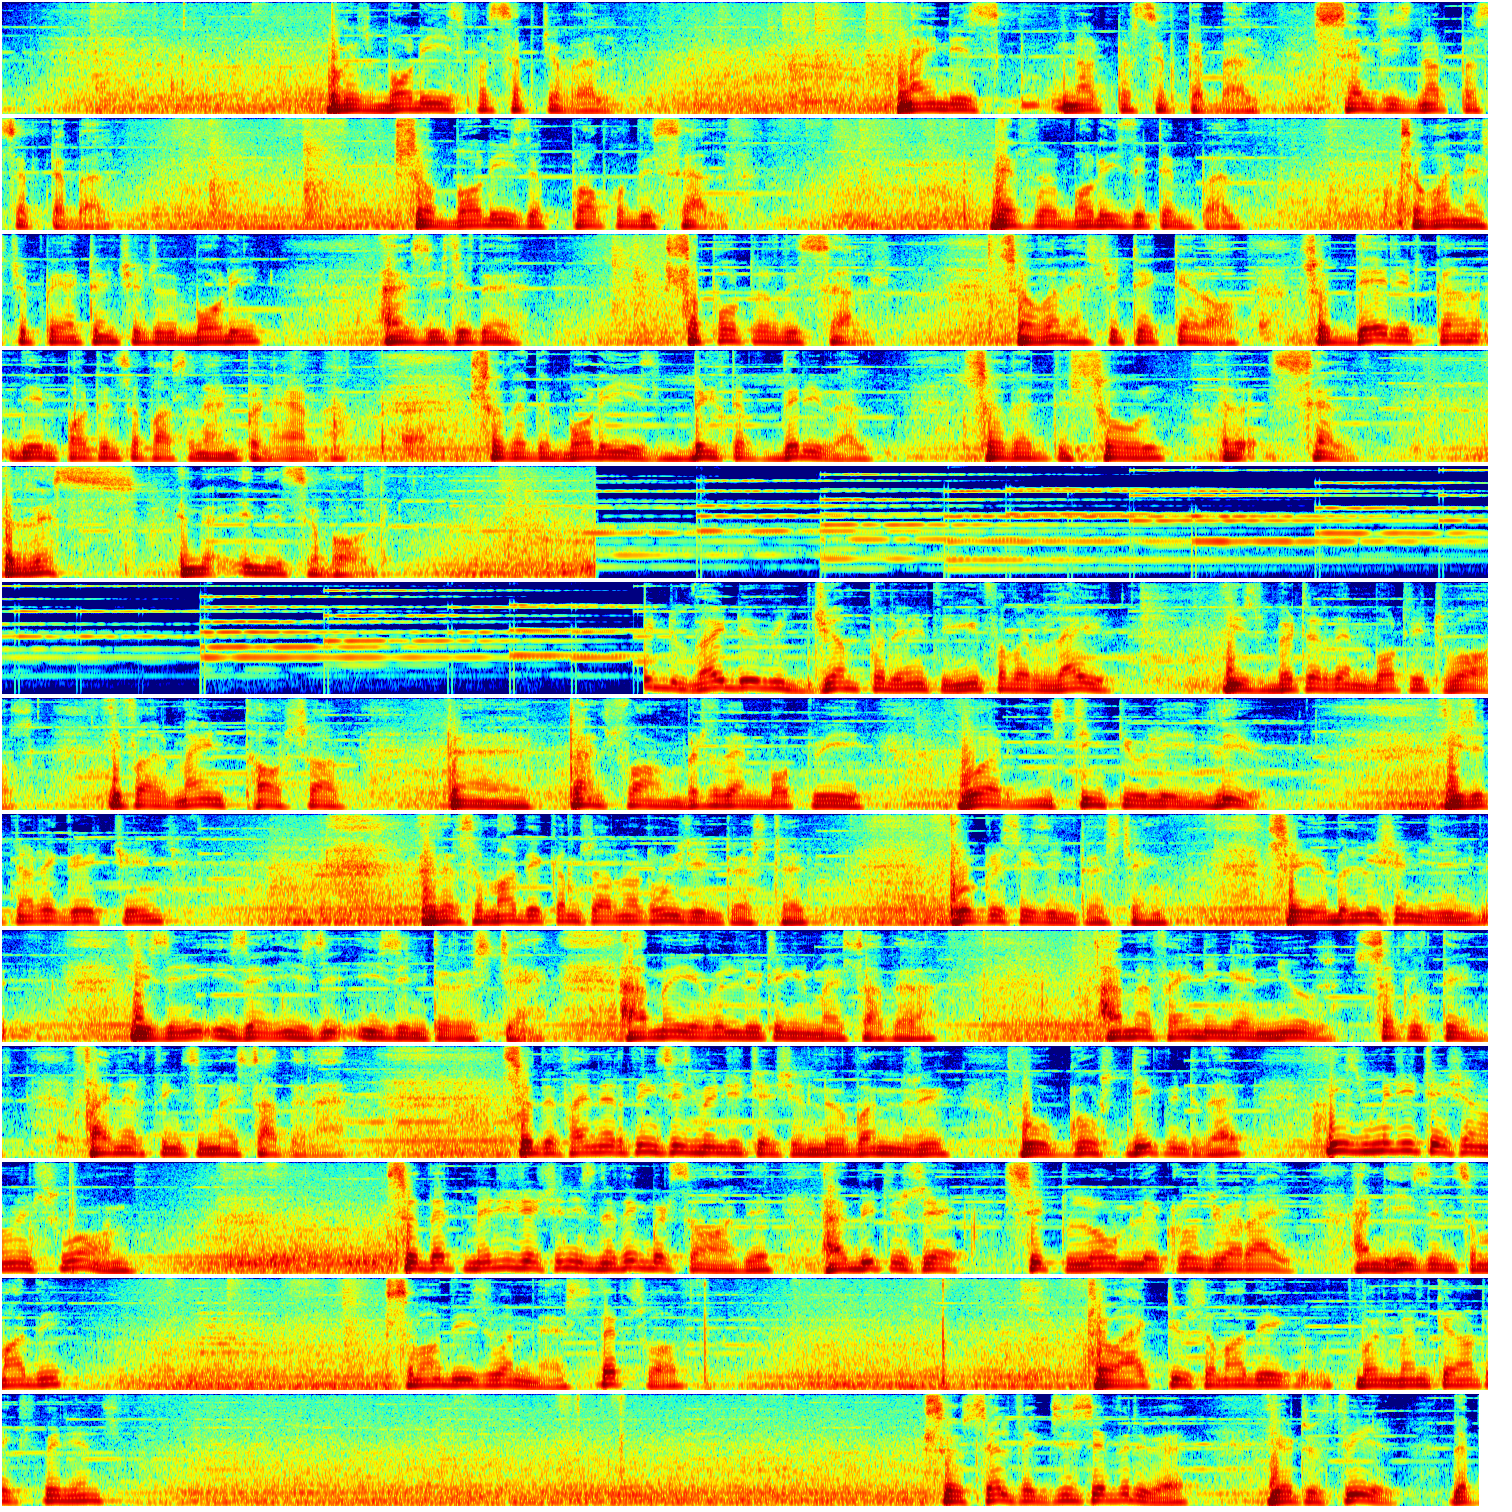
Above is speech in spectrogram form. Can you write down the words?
because body is perceptible, mind is not perceptible, self is not perceptible. So body is the prop of the self. Therefore, body is the temple. So one has to pay attention to the body as it is the supporter of the self. So one has to take care of. So there it comes the importance of asana and pranayama. So that the body is built up very well, so that the soul, self, rests in, the, in its abode. Why do we jump for anything? If our life is better than what it was, if our mind thoughts are uh, transformed better than what we were instinctively live, is it not a great change? Whether samadhi comes or not, who is interested? Progress is interesting. So evolution is in, is, is, is, is interesting. Am I evoluting in my sadhana? Am I finding a new subtle things, finer things in my sadhana? So the finer things is meditation. The one who goes deep into that is meditation on its own. So that meditation is nothing but samadhi. Happy to say, sit lonely, close your eyes, and he's in samadhi. Samadhi is oneness, that's all. So active samadhi one, one cannot experience. So self exists everywhere. You have to feel the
